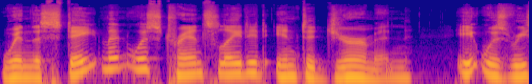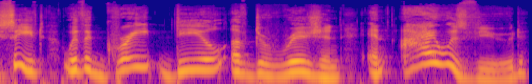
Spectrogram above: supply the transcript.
When the statement was translated into German, it was received with a great deal of derision, and I was viewed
